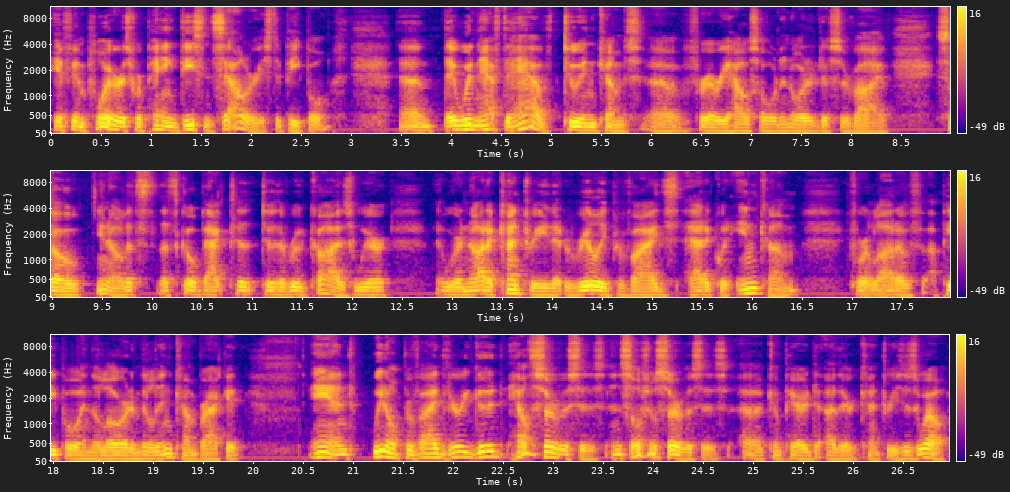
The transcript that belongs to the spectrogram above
if employers were paying decent salaries to people, um, they wouldn't have to have two incomes uh, for every household in order to survive. So you know, let's let's go back to, to the root cause. We're we're not a country that really provides adequate income for a lot of uh, people in the lower to middle income bracket. And we don't provide very good health services and social services uh, compared to other countries as well.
